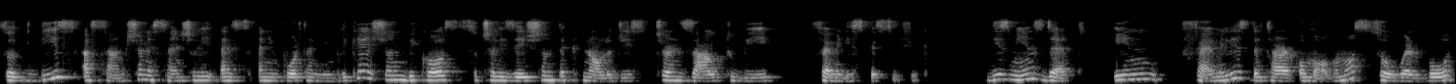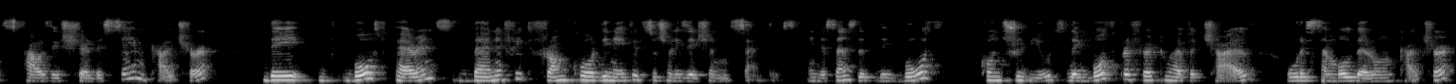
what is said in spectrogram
So this assumption essentially has an important implication because socialization technologies turns out to be family specific. This means that in families that are homogamous, so where both spouses share the same culture, they both parents benefit from coordinated socialization incentives in the sense that they both contribute, they both prefer to have a child who resemble their own culture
